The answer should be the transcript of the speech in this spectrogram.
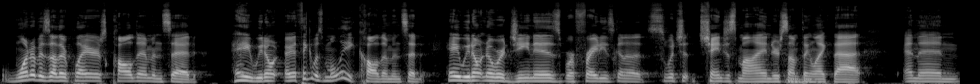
one of his other players called him and said. Hey, we don't. I think it was Malik called him and said, "Hey, we don't know where Jean is. We're afraid he's gonna switch it, change his mind or something like that." And then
